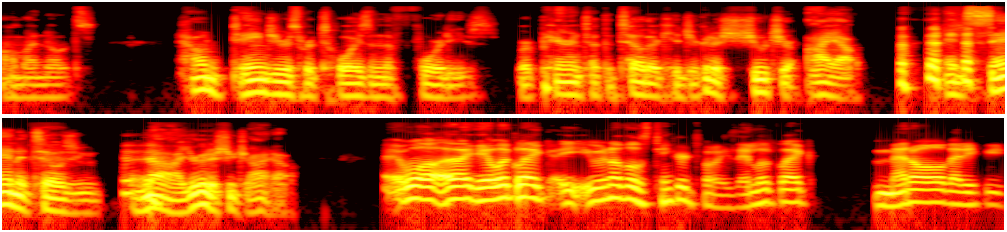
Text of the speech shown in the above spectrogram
on my notes. How dangerous were toys in the 40s where parents had to tell their kids you're gonna shoot your eye out? And Santa tells you, nah, you're gonna shoot your eye out. well like it looked like even all those tinker toys they look like metal that if you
